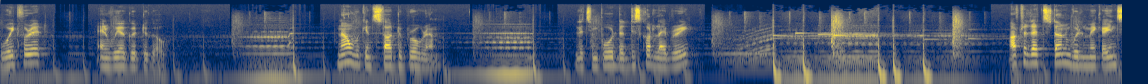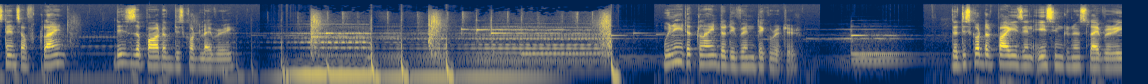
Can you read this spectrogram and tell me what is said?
Wait for it and we are good to go. Now we can start to program. Let's import the Discord library. After that's done, we'll make an instance of client. This is a part of Discord library. We need a client.event decorator. The discord.py is an asynchronous library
